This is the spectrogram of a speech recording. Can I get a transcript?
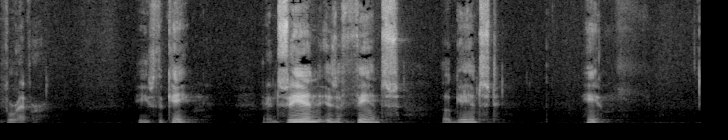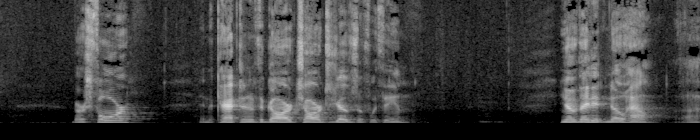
forever. He's the king. And sin is offense against him. Verse 4 And the captain of the guard charged Joseph with them. You know, they didn't know how, uh,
